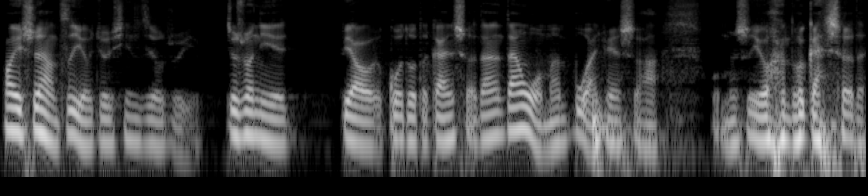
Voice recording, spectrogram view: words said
贸易市场自由就是新自由主义，就是说你不要过多的干涉。当然，当然我们不完全是哈，我们是有很多干涉的。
